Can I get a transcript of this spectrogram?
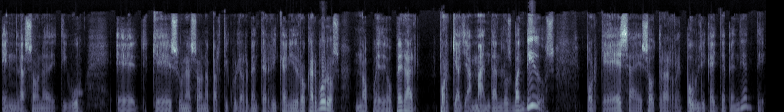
en la zona de Tibú, eh, que es una zona particularmente rica en hidrocarburos. No puede operar porque allá mandan los bandidos, porque esa es otra república independiente.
